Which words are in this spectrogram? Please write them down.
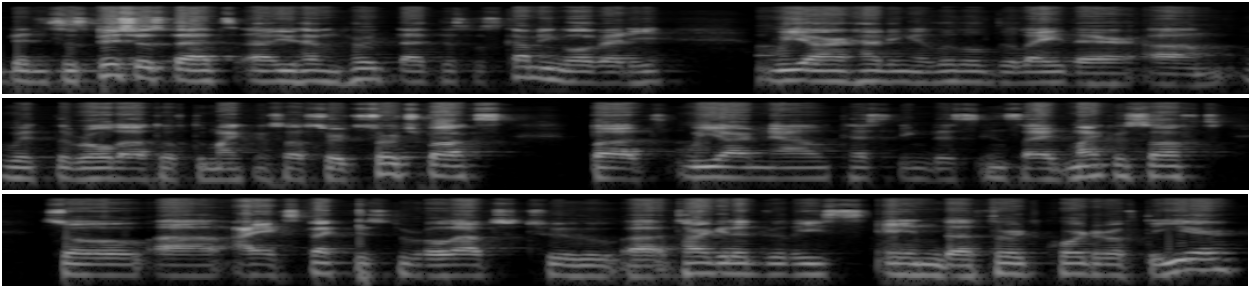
been suspicious that you haven't heard that this was coming already we are having a little delay there um, with the rollout of the Microsoft Search search box, but we are now testing this inside Microsoft. So uh, I expect this to roll out to uh, targeted release in the third quarter of the year,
